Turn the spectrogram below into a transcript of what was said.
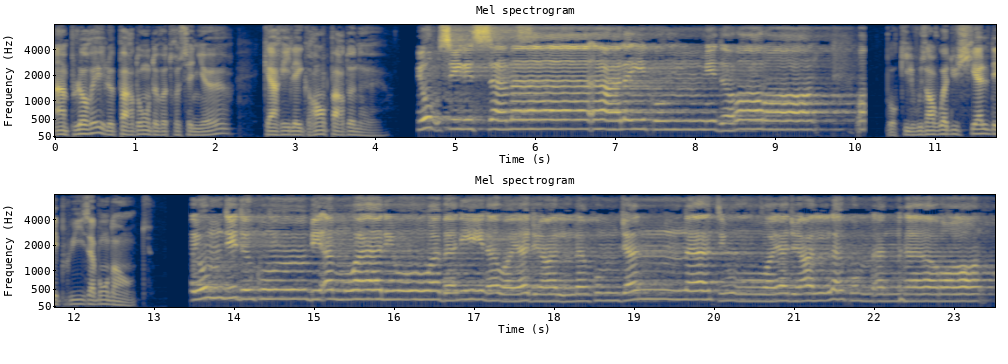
implorez le pardon de votre Seigneur, car il est grand pardonneur. يرسل السماء عليكم مدرارا pour qu'il vous envoie du ciel des pluies abondantes, ويمددكم بأموال وبنين ويجعل لكم جنات ويجعل لكم أنهارا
